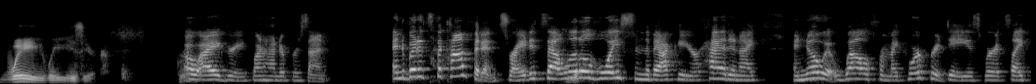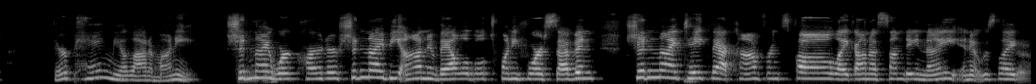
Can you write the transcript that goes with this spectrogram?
way way easier. Oh, I agree 100%. And but it's the confidence, right? It's that little voice in the back of your head and I I know it well from my corporate days where it's like they're paying me a lot of money. Shouldn't I mm-hmm. work harder? Shouldn't I be on available 24/7? Shouldn't I mm-hmm. take that conference call like on a Sunday night and it was like Yeah.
